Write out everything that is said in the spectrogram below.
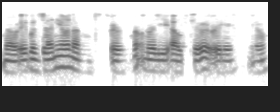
No, it was genuine, and there's nothing really else to it, really. You know.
